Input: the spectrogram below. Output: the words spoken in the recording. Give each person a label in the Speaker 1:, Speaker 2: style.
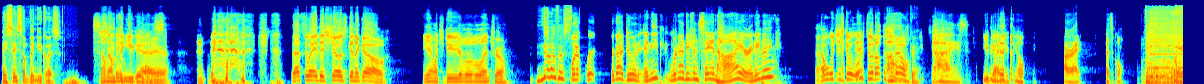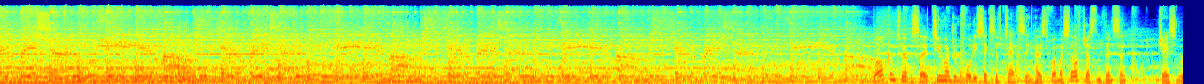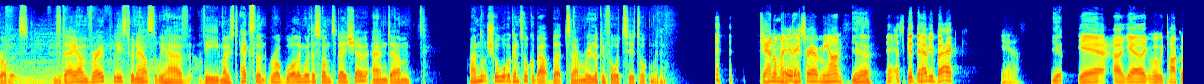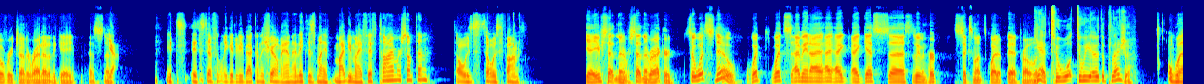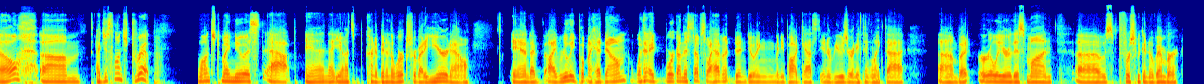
Speaker 1: Hey, say something, you guys.
Speaker 2: Something, you guys.
Speaker 3: That's the way this show is gonna go. Yeah, why don't you do your little intro?
Speaker 1: No, that's
Speaker 2: We're, we're, we're not doing anything. We're not even saying hi or anything.
Speaker 3: Uh, we just do it. We'll do it on the
Speaker 2: Oh,
Speaker 3: show.
Speaker 1: Okay.
Speaker 2: Guys, you guys are killing me. All right. That's cool.
Speaker 1: Welcome to episode 246 of TechZing, hosted by myself, Justin Vincent, and Jason Roberts. And today I'm very pleased to announce that we have the most excellent Rob Walling with us on today's show. And um, I'm not sure what we're going to talk about, but I'm really looking forward to talking with him.
Speaker 2: Gentlemen,
Speaker 3: Hey,
Speaker 2: thanks for having me on.
Speaker 1: Yeah.
Speaker 3: Yeah, it's good to have you back.
Speaker 2: Yeah.
Speaker 3: Yeah, uh, yeah. Like when we talk over each other right out of the gate. That's no.
Speaker 2: Yeah. It's it's definitely good to be back on the show, man. I think this my might be my fifth time or something. It's always it's always fun.
Speaker 3: Yeah, you're setting the setting the record. So what's new? What what's? I mean, I I I guess uh, since we haven't heard six months, quite a bit probably.
Speaker 1: Yeah. To what do we owe the pleasure?
Speaker 2: Well, um, I just launched Drip, launched my newest app, and uh, you know it's kind of been in the works for about a year now. And I've I really put my head down when I work on this stuff, so I haven't been doing many podcast interviews or anything like that. Um, but earlier this month, uh, it was the first week of November,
